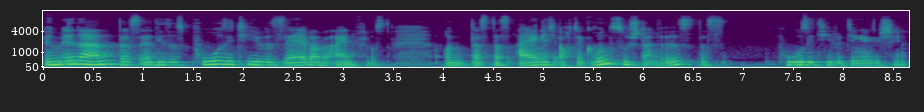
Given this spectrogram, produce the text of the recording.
im Innern, dass er dieses Positive selber beeinflusst und dass das eigentlich auch der Grundzustand ist, dass positive Dinge geschehen.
